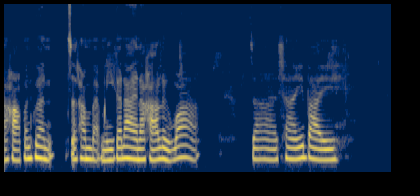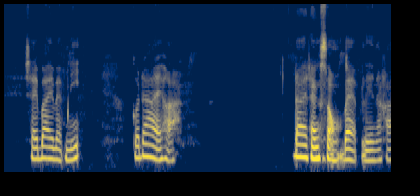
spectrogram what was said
นะคะ เพื่อนๆ จะทำแบบนี้ก็ได้นะคะ หรือว่าจะใช้ใบ ใช้ใบแบบนี้ก็ได้ค่ะ ได้ทั้งสองแบบเลยนะคะ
